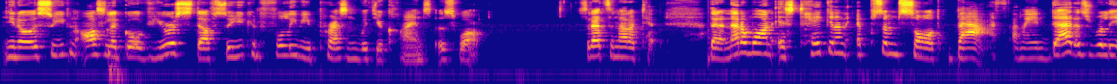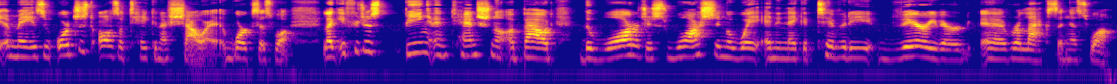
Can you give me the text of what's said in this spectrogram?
you know, so you can also let go of your stuff so you can fully be present with your clients as well. So that's another tip. Then another one is taking an Epsom salt bath. I mean, that is really amazing. Or just also taking a shower. It works as well. Like if you're just being intentional about the water just washing away any negativity, very, very uh, relaxing as well.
